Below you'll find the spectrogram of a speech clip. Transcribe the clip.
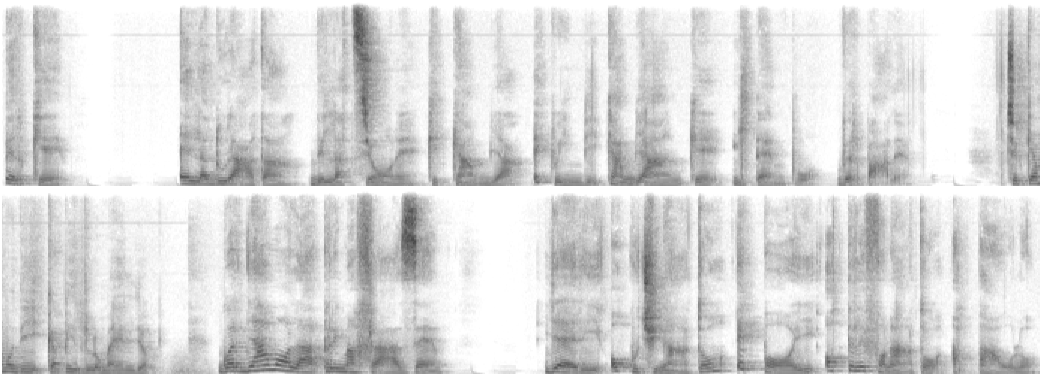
Perché? È la durata dell'azione che cambia e quindi cambia anche il tempo verbale. Cerchiamo di capirlo meglio. Guardiamo la prima frase. Ieri ho cucinato e poi ho telefonato a Paolo.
